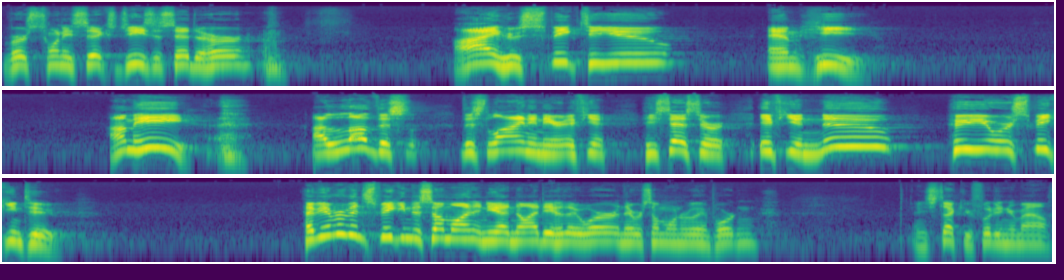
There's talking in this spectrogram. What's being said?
Verse 26 Jesus said to her, I who speak to you am He. I'm He. I love this, this line in here. If you, he says to her, If you knew who you were speaking to, have you ever been speaking to someone and you had no idea who they were and they were someone really important? And you stuck your foot in your mouth?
